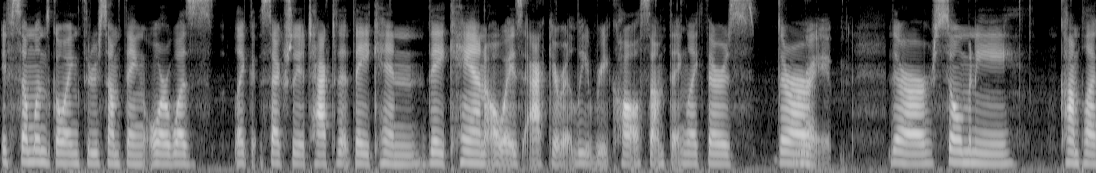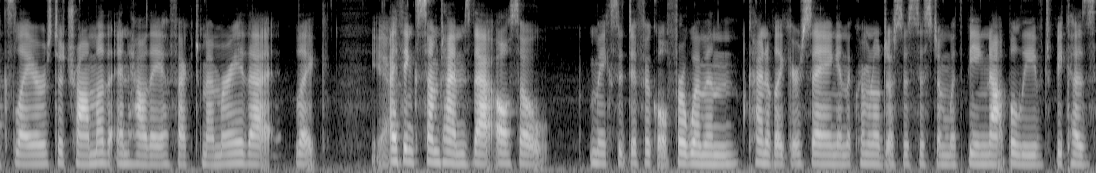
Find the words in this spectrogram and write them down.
if someone's going through something or was like sexually attacked that they can they can always accurately recall something like there's there are right there are so many complex layers to trauma and how they affect memory that like Yeah. I think sometimes that also makes it difficult for women kind of like you're saying in the criminal justice system with being not believed because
